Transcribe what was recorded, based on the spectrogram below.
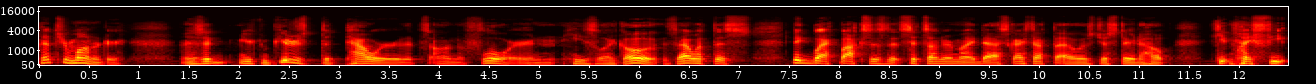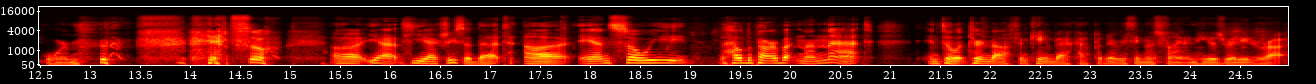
That's your monitor. I said, Your computer's the tower that's on the floor. And he's like, Oh, is that what this big black box is that sits under my desk? I thought that I was just there to help keep my feet warm. and so, uh, yeah, he actually said that. Uh, and so we held the power button on that until it turned off and came back up, and everything was fine, and he was ready to rock.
